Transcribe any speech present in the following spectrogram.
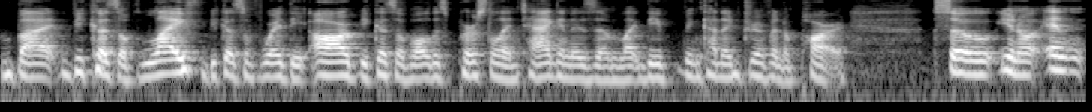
but because of life, because of where they are, because of all this personal antagonism, like they've been kind of driven apart. So you know, and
